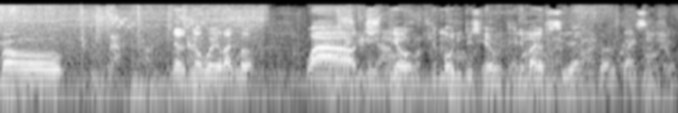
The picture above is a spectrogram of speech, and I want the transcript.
Bro, there's no way. Like, look. Wow, did, yo, did Modi just heal? Did anybody else see that? Because that's some shit.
